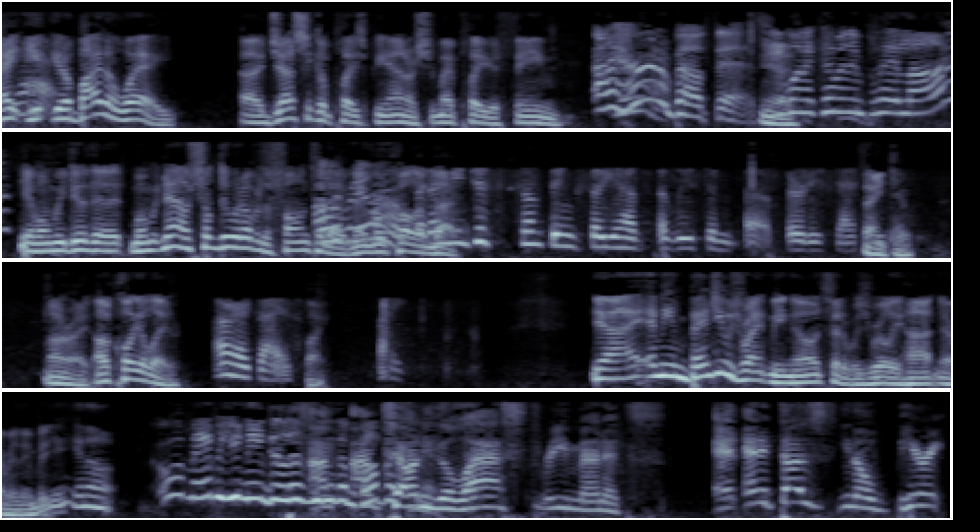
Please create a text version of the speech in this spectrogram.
Hey, you, Yeah. you know, by the way, uh, Jessica plays piano. She might play your theme. I heard about this. Yeah. You want to come in and play live? Yeah, when we do the when we no, she'll do it over the phone today. Oh, Maybe we'll call her but back. I mean, just something so you have at least in, uh, 30 seconds. Thank you. All right, I'll call you later. All right, guys. Bye. Bye. Yeah, I, I mean, Benjy was writing me notes that it was really hot and everything, but you, you know, Well, maybe you need to listen I'm, to the I'm Bubba telling you, the last three minutes, and and it does, you know, hearing.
